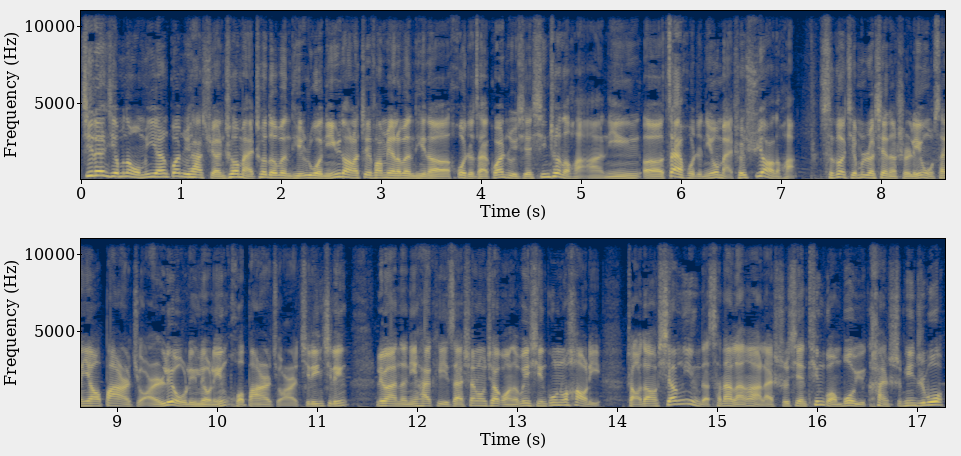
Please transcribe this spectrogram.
今天节目呢，我们依然关注一下选车买车的问题。如果您遇到了这方面的问题呢，或者在关注一些新车的话啊，您呃，再或者您有买车需要的话，此刻节目热线呢是零五三幺八二九二六零六零或八二九二七零七零。另外呢，您还可以在山东交广的微信公众号里找到相应的菜单栏啊，来实现听广播与看视频直播。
